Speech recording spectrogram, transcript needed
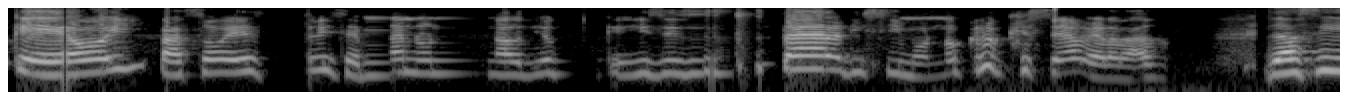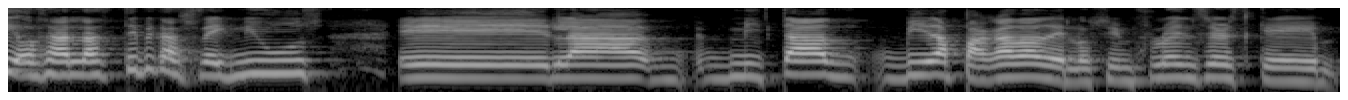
que hoy pasó esto y se mandan un audio que dices, esto está rarísimo, no creo que sea verdad. Ya sí, o sea, las típicas fake news, eh, la mitad vida pagada de los influencers que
